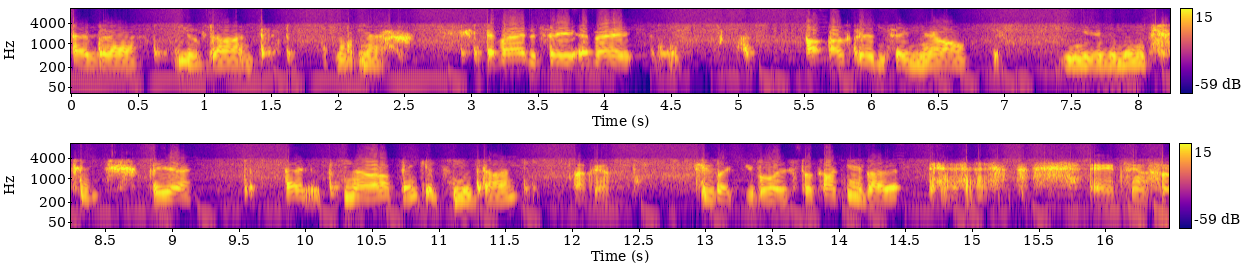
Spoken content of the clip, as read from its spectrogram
has uh, moved on. I don't know. If I had to say, if I, I'll, I'll go ahead and say no. If you needed an answer. but yeah, I, no, I don't think it's moved on. Okay. Seems like people are still talking about it. it seems so.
